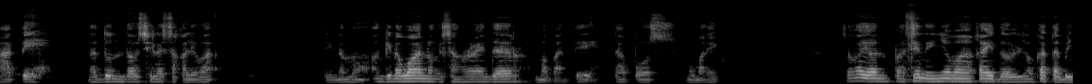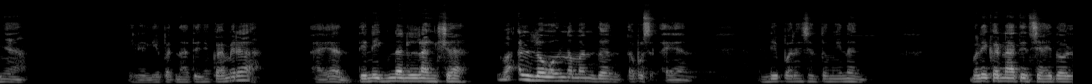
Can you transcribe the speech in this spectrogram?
ate na doon daw sila sa kaliwa. Tingnan mo, ang ginawa ng isang rider, umabante. Tapos, bumalik. So ngayon, pansinin nyo mga kaidol, yung katabi niya. Ililipat natin yung camera. Ayan, tinignan lang siya. Di ba? Ang naman doon. Tapos, ayan. Hindi pa rin siya tuminag. Balikan natin si idol.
